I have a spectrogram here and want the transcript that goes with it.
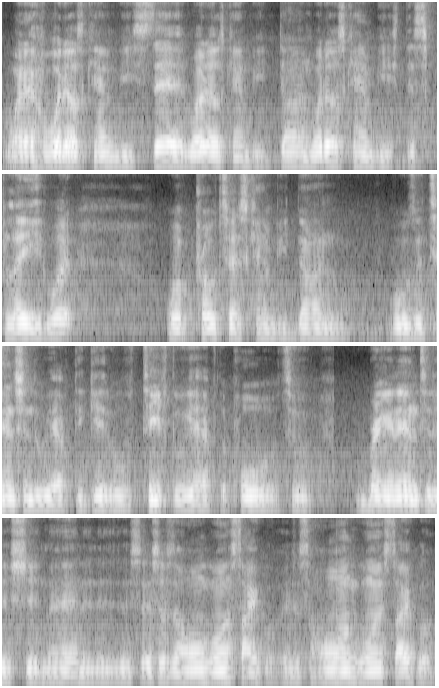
What what else can be said? What else can be done? What else can be displayed? What what protest can be done? Whose attention do we have to get? Whose teeth do we have to pull to bring it into this shit, man? And it's, it's just an ongoing cycle. It's just an ongoing cycle.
